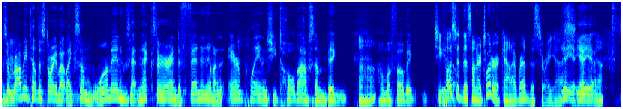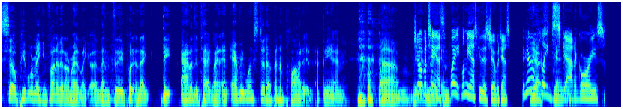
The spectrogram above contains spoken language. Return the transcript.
So Mm-hmm. Robbie tells a story about like some woman who sat next to her and defended him on an airplane, and she told off some big Uh-huh. homophobic. She you know, posted this on her Twitter account. I've read this story. Yes. yeah, yeah, yeah, yeah, So people were making fun of it on Reddit, like, and then they put in like they added the tagline, and everyone stood up and applauded at the end. Um, Joe and they- Batans. and- Wait, let me ask you this, Joe Batans. Have you ever Yes, played Daniel. categories?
